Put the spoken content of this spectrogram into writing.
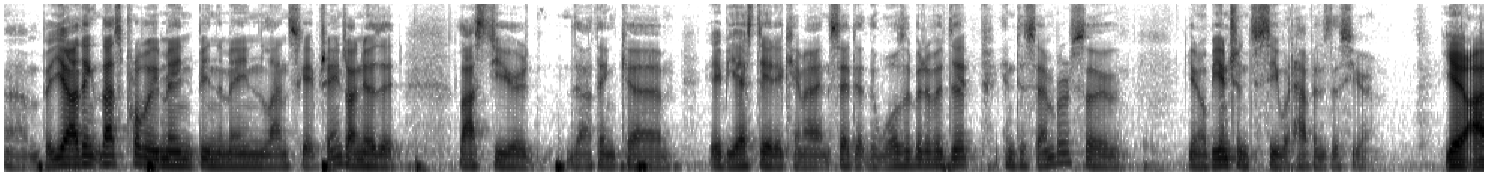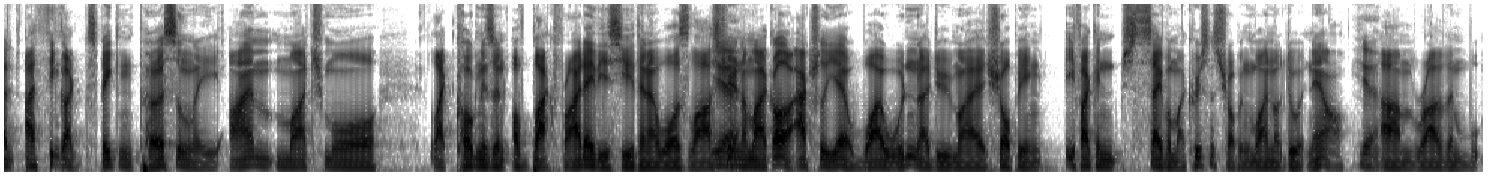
Um, but yeah, I think that's probably main, been the main landscape change. I know that last year, I think um, ABS data came out and said that there was a bit of a dip in December. So, you know, it'll be interesting to see what happens this year. Yeah, I, I think like speaking personally, I'm much more like cognizant of Black Friday this year than I was last year, and I'm like, oh, actually, yeah, why wouldn't I do my shopping if I can save on my Christmas shopping? Why not do it now? Yeah. Um, rather than w-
